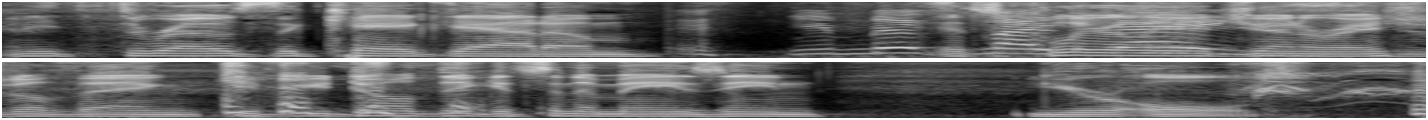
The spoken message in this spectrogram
And he throws the cake at him. You missed It's my clearly face. a generational thing. If you don't think it's an amazing, you're old.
